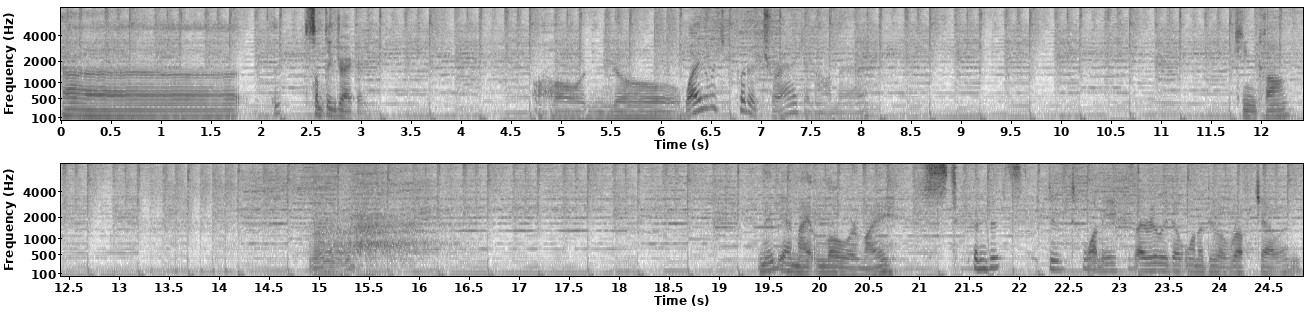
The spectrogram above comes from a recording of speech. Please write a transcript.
Uh, something dragon. Oh no! Why would you put a dragon on there? King Kong. Maybe I might lower my standards, to 20, because I really don't want to do a rough challenge.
